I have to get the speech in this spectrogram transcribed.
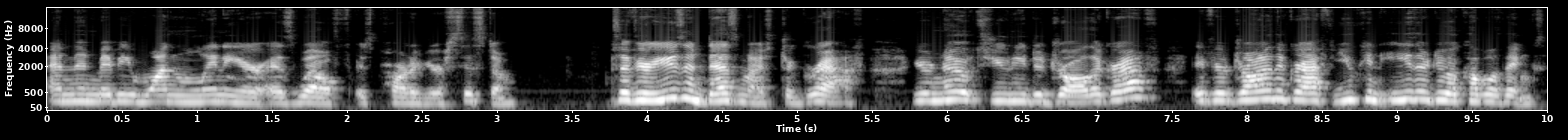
and then maybe one linear as well as part of your system. So if you're using Desmos to graph your notes, you need to draw the graph. If you're drawing the graph, you can either do a couple of things.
